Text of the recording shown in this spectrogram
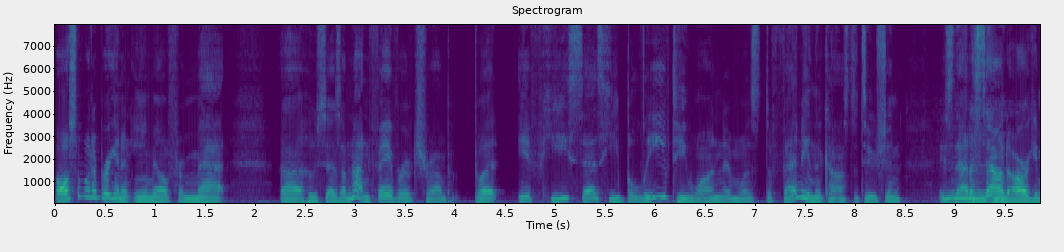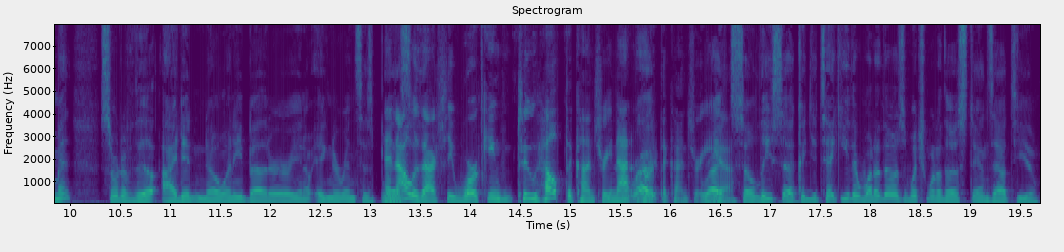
Also, want to bring in an email from Matt. Uh, who says, I'm not in favor of Trump, but if he says he believed he won and was defending the Constitution, is that a sound hmm. argument? Sort of the I didn't know any better, you know, ignorance is bliss. And I was actually working to help the country, not right. hurt the country. Right. Yeah. So, Lisa, could you take either one of those? Which one of those stands out to you?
